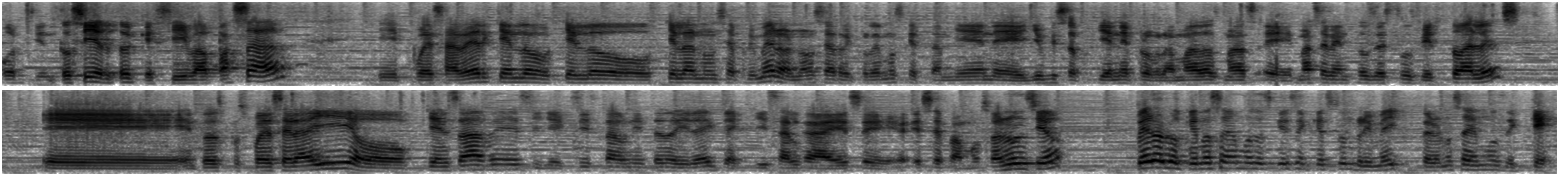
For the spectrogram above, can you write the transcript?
100% cierto, que sí va a pasar. Y pues a ver quién lo, quién lo, quién lo anuncia primero, ¿no? O sea, recordemos que también eh, Ubisoft tiene programados más, eh, más eventos de estos virtuales. Eh, entonces, pues puede ser ahí, o quién sabe si exista un Nintendo Direct y aquí salga ese, ese famoso anuncio. Pero lo que no sabemos es que dicen que es un remake, pero no sabemos de qué.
